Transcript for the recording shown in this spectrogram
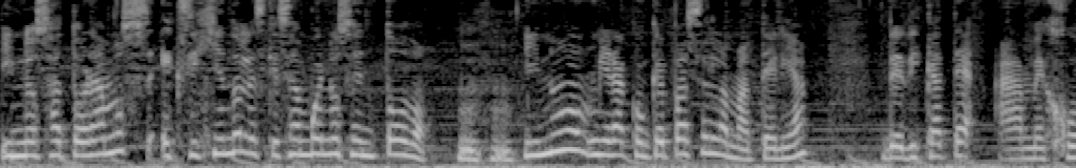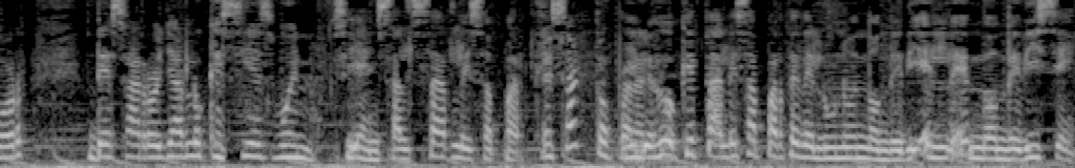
Y nos atoramos exigiéndoles que sean buenos en todo. Y no, mira, con que pase la materia, dedícate a mejor desarrollar lo que sí es bueno. Sí, a ensalzarle esa parte. Exacto, para y luego, que- ¿qué tal esa parte del uno en donde, el- en donde dice,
